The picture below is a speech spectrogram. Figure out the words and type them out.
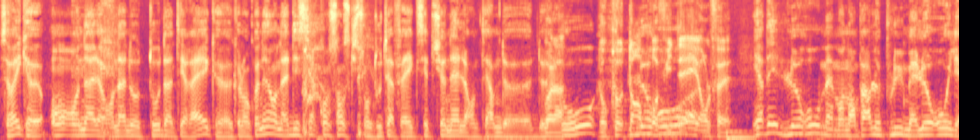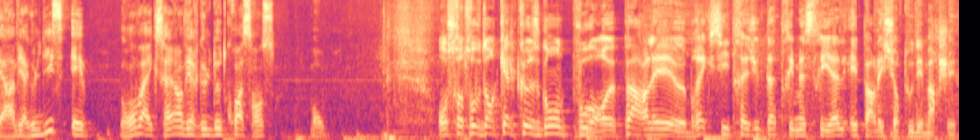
c'est vrai qu'on on a, on a nos taux d'intérêt que, que l'on connaît. On a des circonstances qui sont tout à fait exceptionnelles en termes de, de Voilà. taux. Donc autant en profiter et on le fait. Regardez, l'euro, même, on n'en parle plus, mais l'euro, il est à 1,10 et bon, on va extraire 1,2 de croissance. Bon. On se retrouve dans quelques secondes pour euh, parler euh, Brexit, résultats trimestriels et parler surtout des marchés.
